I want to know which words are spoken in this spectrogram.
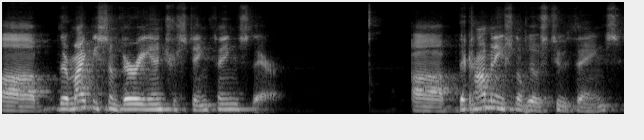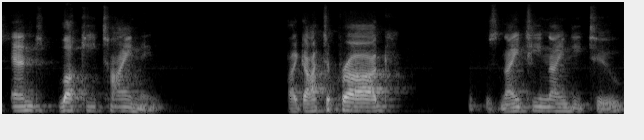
uh, there might be some very interesting things there. Uh, the combination of those two things and lucky timing I got to Prague. It was 1992.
